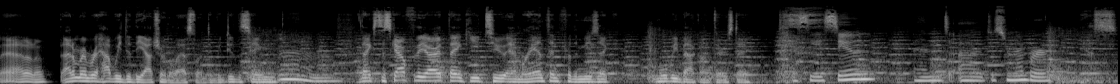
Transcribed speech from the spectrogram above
I don't know. I don't remember how we did the outro the last one. Did we do the same? i don't know Thanks to Scout for the art. Thank you to Amaranthin for the music. We'll be back on Thursday. i'll see you soon and uh just remember Yes.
